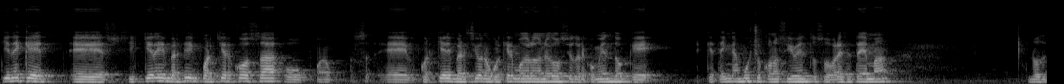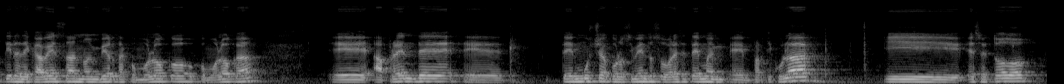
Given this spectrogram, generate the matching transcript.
tiene que, eh, si quieres invertir en cualquier cosa o eh, cualquier inversión o cualquier modelo de negocio, te recomiendo que, que, tengas mucho conocimiento sobre ese tema. No te tires de cabeza, no inviertas como loco o como loca. Eh, aprende, ten mucho conocimiento sobre ese tema en, en, particular. Y eso es todo.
